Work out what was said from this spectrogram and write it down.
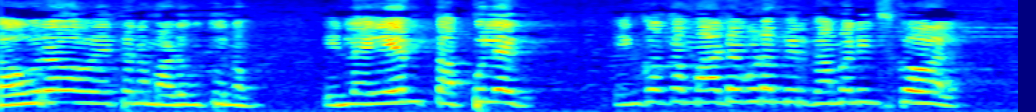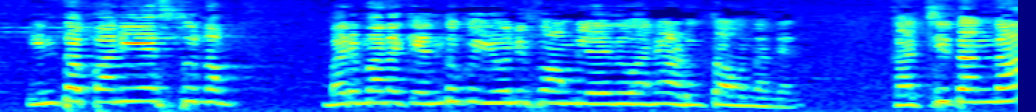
గౌరవ వేతనం అడుగుతున్నాం. ఇందులో ఏం తప్పులేదు ఇంకొక మాట కూడా మీరు గమనించుకోవాలి. ఇంత పని చేస్తున్నాం మరి మనకు ఎందుకు యూనిఫామ్ లేదు అని అడుగుతా ఉన్నా నేను. ఖచ్చితంగా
